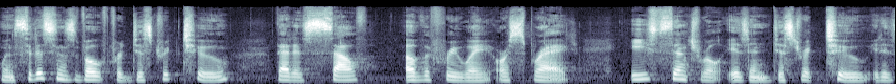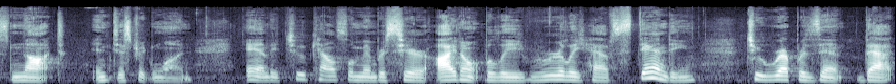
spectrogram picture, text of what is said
When citizens vote for District Two, that is south of the freeway or Sprague, East Central is in District Two. It is not in District One. And the two council members here, I don't believe, really have standing to represent that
